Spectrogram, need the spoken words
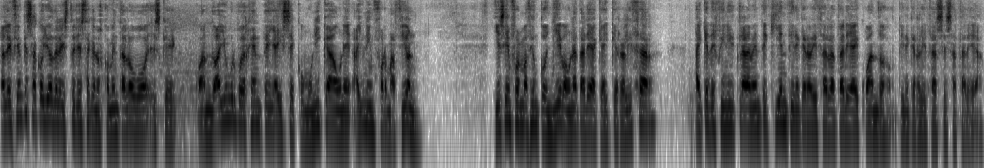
La lección que saco yo de la historia esta que nos comenta Lobo es que cuando hay un grupo de gente y ahí se comunica, hay una información y esa información conlleva una tarea que hay que realizar, hay que definir claramente quién tiene que realizar la tarea y cuándo tiene que realizarse esa tarea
